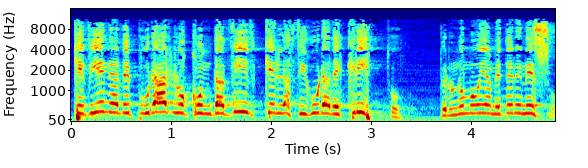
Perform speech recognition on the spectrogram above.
que viene a depurarlo con David, que es la figura de Cristo. Pero no me voy a meter en eso.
